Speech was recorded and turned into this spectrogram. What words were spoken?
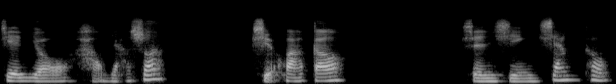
兼有好牙刷。雪花膏，身心相透；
